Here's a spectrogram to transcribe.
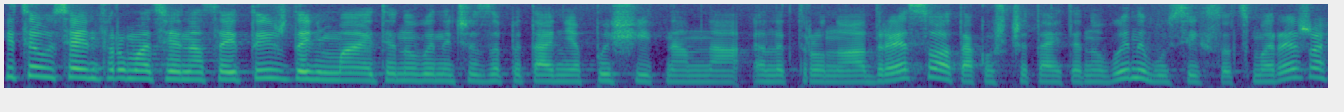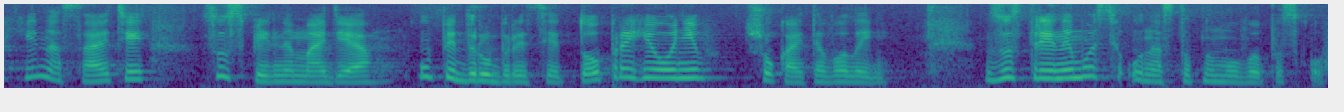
І це уся інформація на цей тиждень. Маєте новини чи запитання? Пишіть нам на електронну адресу, а також читайте новини в усіх соцмережах і на сайті Суспільне медіа. У підрубриці Топ регіонів шукайте Волинь. Зустрінемось у наступному випуску.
